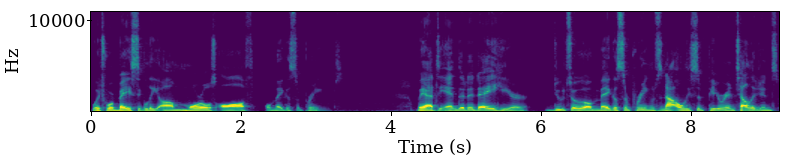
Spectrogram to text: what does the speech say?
which were basically um morals off Omega Supremes. But at the end of the day here, due to Omega Supreme's not only superior intelligence,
